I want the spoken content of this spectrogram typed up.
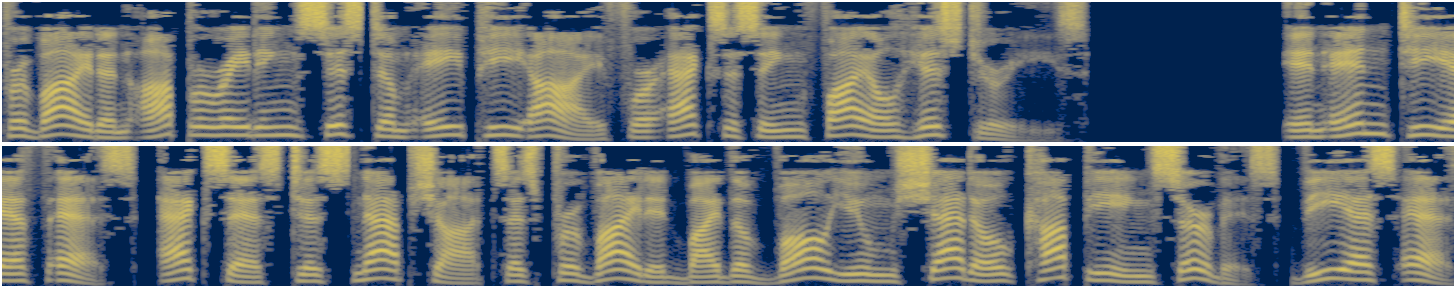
provide an operating system API for accessing file histories. In NTFS, access to snapshots is provided by the Volume Shadow Copying Service (VSS)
